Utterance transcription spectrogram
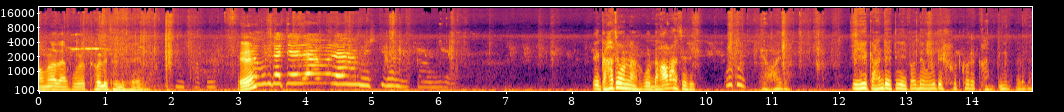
আমরা দেখ পুরো থলি থলি হয়ে গেছে। এ? গেছে ওর না ডাব আছে রে। হয় যা এ কাণ্ডে তুই এই পথে উঠে শুট করে খান্তিনে পেড়ে যা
